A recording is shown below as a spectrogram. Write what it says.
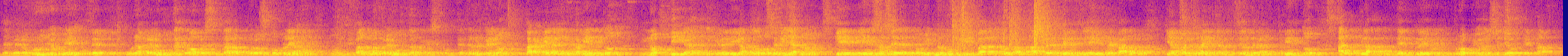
de perogrullo, que es hacer una pregunta que vamos a presentar al próximo pleno municipal, una pregunta para que se conteste en el pleno, para que el ayuntamiento nos diga y que le diga a todos los sevillanos qué piensa hacer el gobierno municipal con las advertencias y reparos que ha puesto la intervención del ayuntamiento al plan de empleo propio del señor Espada.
